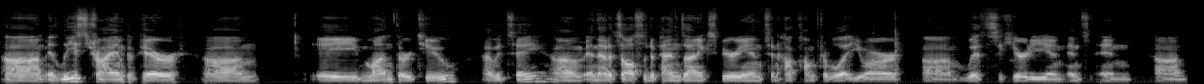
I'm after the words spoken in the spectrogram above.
um, at least try and prepare um, a month or two I would say, um, and that it also depends on experience and how comfortable that you are um, with security and and, and um,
